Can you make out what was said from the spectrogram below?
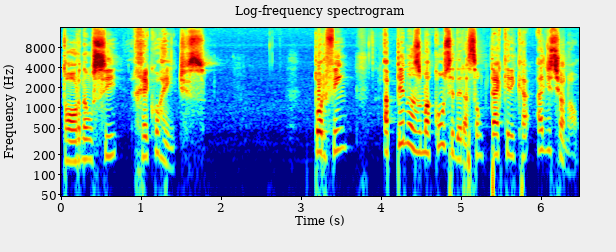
tornam-se recorrentes. Por fim, apenas uma consideração técnica adicional.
